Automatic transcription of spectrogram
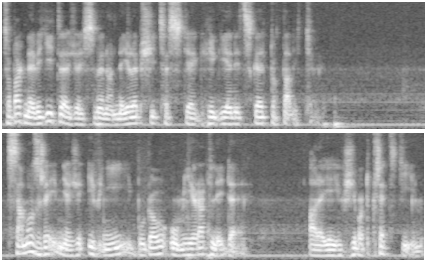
Co pak nevidíte, že jsme na nejlepší cestě k hygienické totalitě? Samozřejmě, že i v ní budou umírat lidé, ale jejich život předtím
